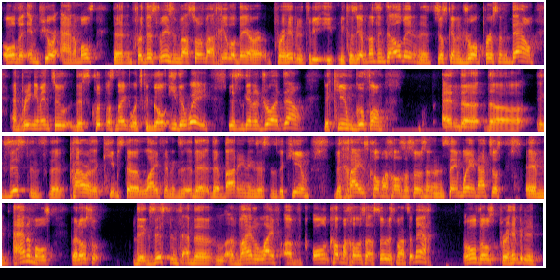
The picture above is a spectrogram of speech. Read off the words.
all the impure animals. That for this reason, they are prohibited to be eaten because you have nothing to elevate, and it's just going to draw a person down and bring him into this klippas which could go either way. This is going to draw it down. The kiyum gufam and the the existence, the power that keeps their life and exi- their their body in existence. The kiyum, the chayis kol machal and in the same way, not just um, animals, but also the existence and the vital life of all kol machal all those prohibited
